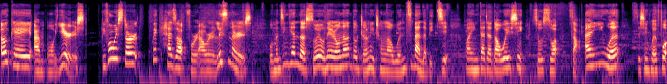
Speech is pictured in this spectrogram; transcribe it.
Okay, I'm all ears. Before we start, quick heads up for our listeners. 我们今天的所有内容呢，都整理成了文字版的笔记，欢迎大家到微信搜索“早安英文”，私信回复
